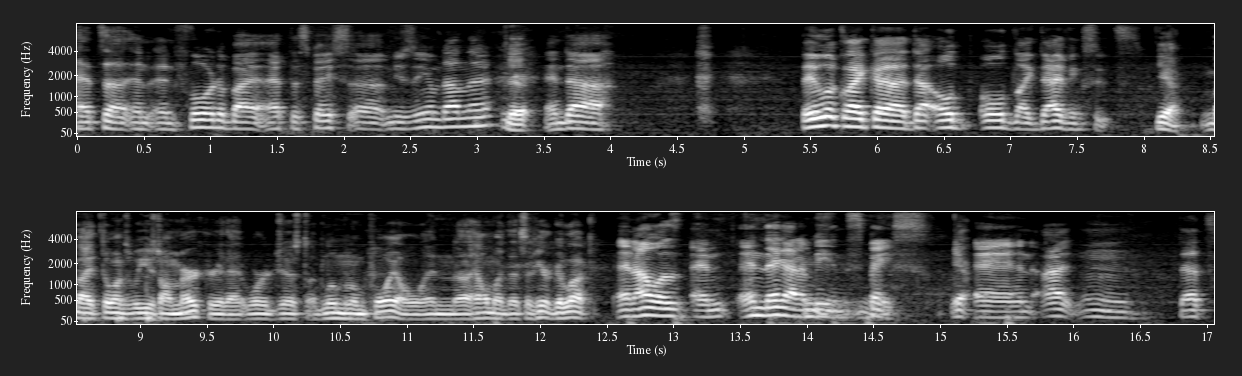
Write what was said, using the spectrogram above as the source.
at uh, in, in Florida by at the space uh, museum down there, Yeah. and uh, they look like uh, di- old old like diving suits. Yeah. Like the ones we used on Mercury that were just aluminum foil and a helmet that said, "Here, good luck." And I was and and they got to be in space. Yeah. And I mm, that's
